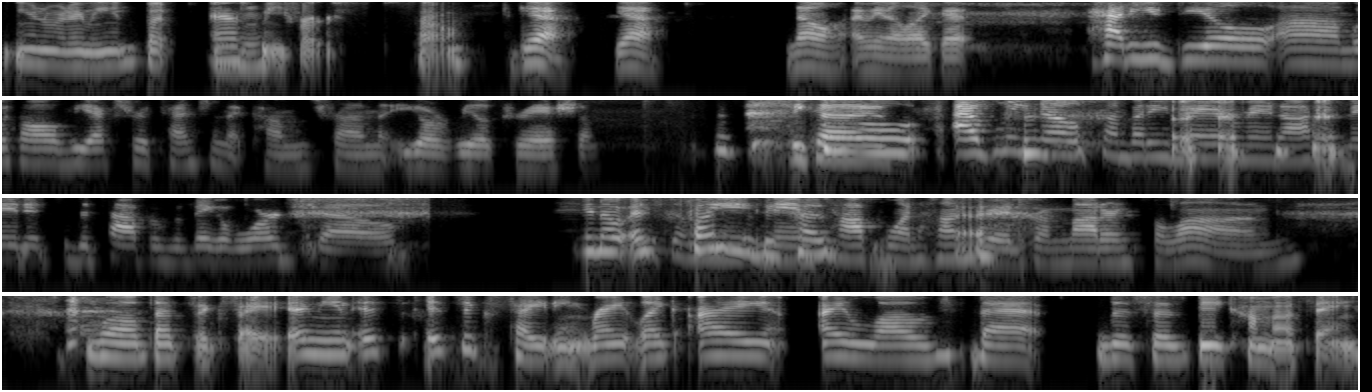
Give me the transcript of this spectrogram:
You know what i mean? But ask Mhm. me first so. Yeah yeah. No i mean i like it. How do you deal um, with all the extra attention that comes from your reel creations because Well, as we know somebody may or may not have made it to the top of a big award show. You know it's funny because top 100 from modern salon well that's exciting i mean it's it's exciting right like i i love that this has become a thing.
